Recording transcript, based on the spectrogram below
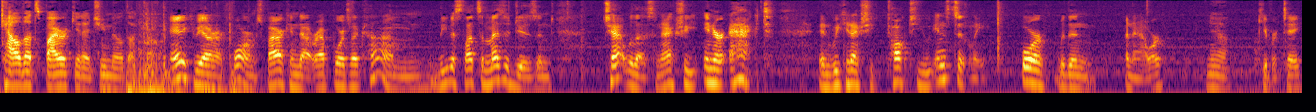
Cal.spirakin at gmail.com. And it can be on our forum, sparkin.rapboards.com. Leave us lots of messages and chat with us and actually interact. And we can actually talk to you instantly or within an hour, Yeah. give or take.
